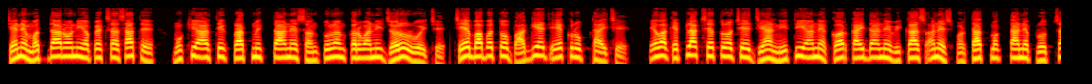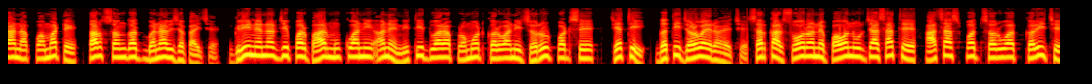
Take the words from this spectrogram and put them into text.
જેને મતદારોની અપેક્ષા સાથે મુખ્ય આર્થિક પ્રાથમિકતાને સંતુલન કરવાની જરૂર હોય છે. જે બાબતો ભાગ્યે જ એકરૂપ થાય છે. એવા કેટલાક ક્ષેત્રો છે જ્યાં નીતિ અને કર કાયદાને વિકાસ અને સ્પર્ધાત્મકતાને પ્રોત્સાહન આપવા માટે તર્કસંગત બનાવી શકાય છે. ગ્રીન એનર્જી પર ભાર મૂકવાની અને નીતિ દ્વારા પ્રમોટ કરવાની જરૂર પડશે જેથી ગતિ જળવાઈ રહે છે. સરકાર સૌર અને પવન ઊર્જા સાથે આશાસ્પદ શરૂઆત કરી છે,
